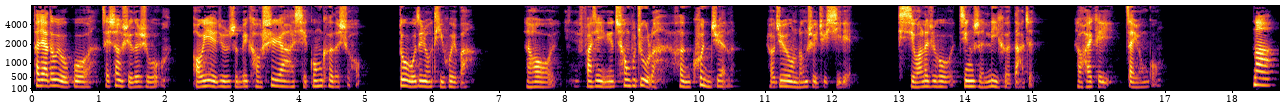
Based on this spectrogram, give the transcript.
大家都有过在上学的时候熬夜，就是准备考试啊、写功课的时候，都有过这种体会吧？然后发现已经撑不住了，很困倦了，然后就用冷水去洗脸，洗完了之后精神立刻大振，然后还可以再用功。那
